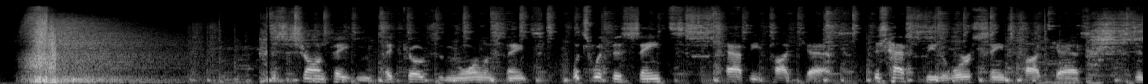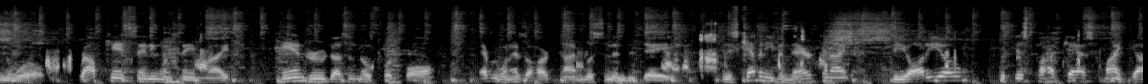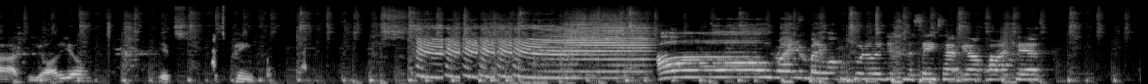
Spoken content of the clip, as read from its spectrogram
This is Sean Payton, head coach of the New Orleans Saints. What's with this Saints Happy podcast? This has to be the worst Saints podcast in the world. Ralph can't say anyone's name right. Andrew doesn't know football. Everyone has a hard time listening to Dave. And is Kevin even there tonight? The audio with this podcast, my God, the audio, it's it's painful. All right, everybody, welcome to another edition of the Saints Happy Hour podcast.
